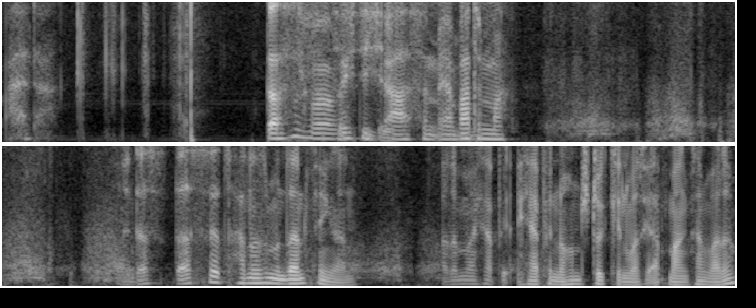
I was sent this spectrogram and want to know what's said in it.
Alter. Das ist, ist das richtig Siegel? ASMR. Warte mal. Das, das ist jetzt Hannes mit seinen Fingern. Warte mal, ich habe ich hab hier noch ein Stückchen, was ich abmachen kann, warte.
